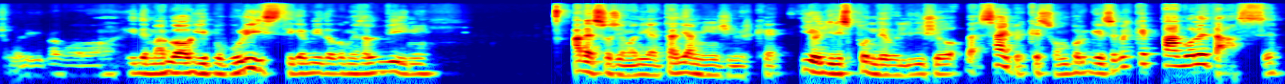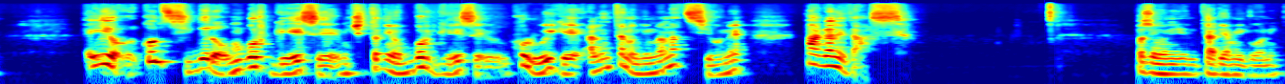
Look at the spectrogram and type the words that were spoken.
cioè quelli proprio i demagoghi populisti, capito, come Salvini. Adesso siamo diventati amici perché io gli rispondevo, gli dicevo, beh, sai perché sono borghese? Perché pago le tasse. E io considero un borghese, un cittadino borghese, colui che all'interno di una nazione paga le tasse. Poi siamo diventati amiconi.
